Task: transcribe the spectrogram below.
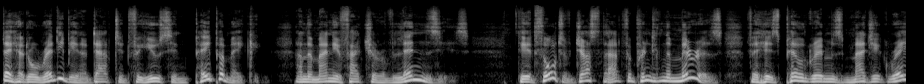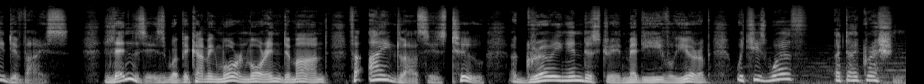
They had already been adapted for use in paper making and the manufacture of lenses. He had thought of just that for printing the mirrors for his Pilgrim's magic ray device. Lenses were becoming more and more in demand for eyeglasses, too, a growing industry in medieval Europe, which is worth a digression.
